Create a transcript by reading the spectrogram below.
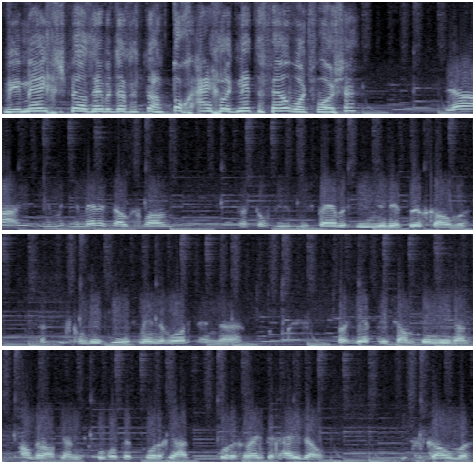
weer meegespeeld hebben... dat het dan toch eigenlijk net te veel wordt voor ze? Ja, je, je merkt ook gewoon dat toch die, die, spelers die nu weer terugkomen... dat die conditie iets minder wordt. En zoals Jeffrey Samson die dan anderhalf jaar niet gevoetbald heeft... vorig jaar, vorige week tegen Edo is gekomen...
